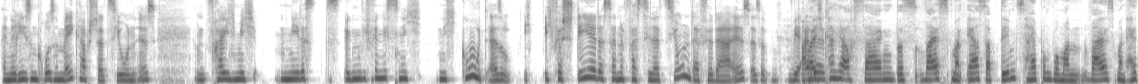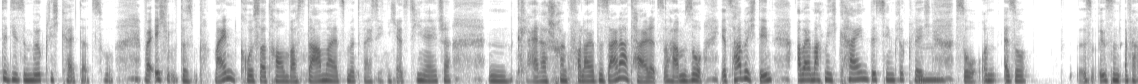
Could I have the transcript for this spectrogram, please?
eine riesengroße Make-up-Station ist, dann frage ich mich, nee, das, das irgendwie finde ich es nicht, nicht gut. Also ich, ich verstehe, dass da eine Faszination dafür da ist. Also wir Aber alle ich kann ja auch sagen, das weiß man erst ab dem Zeitpunkt, wo man weiß, man hätte diese Möglichkeit dazu. Weil ich, das, mein größter Traum war es damals mit, weiß ich nicht, als Teenager, einen Kleiderschrank voller Designerteile zu haben. So, jetzt habe ich den, aber er macht mich kein bisschen glücklich. Mhm. So, und also es, sind einfach,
